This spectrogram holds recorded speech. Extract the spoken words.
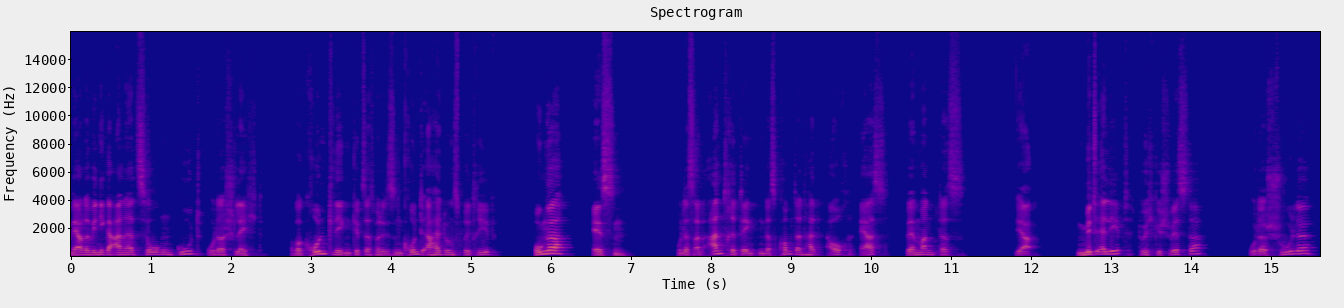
mehr oder weniger anerzogen, gut oder schlecht. Aber grundlegend gibt es erstmal diesen Grunderhaltungsbetrieb, Hunger, Essen. Und das an andere denken, das kommt dann halt auch erst, wenn man das ja miterlebt durch Geschwister oder Schule.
